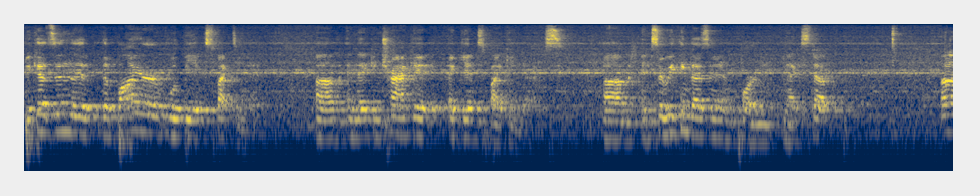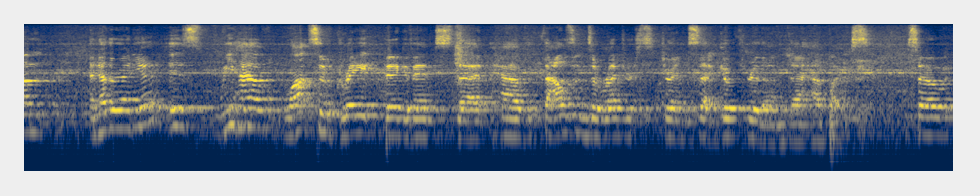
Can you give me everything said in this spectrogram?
because then the, the buyer will be expecting it um, and they can track it against bike index. Um, and so we think that's an important next step. Um, another idea is we have lots of great big events that have thousands of registrants that go through them that have bikes. So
